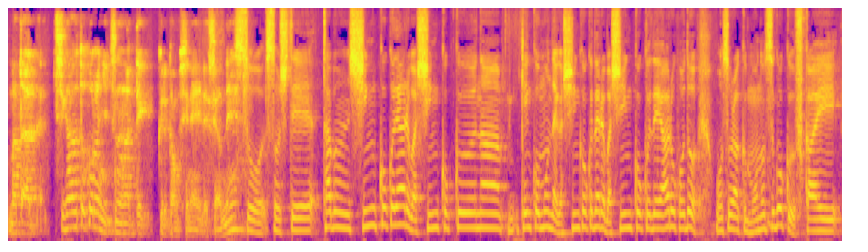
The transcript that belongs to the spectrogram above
また違うところにつながってくるかもしれないですよね。そう。そして、多分深刻であれば深刻な、健康問題が深刻であれば深刻であるほど、おそらくものすごく深い、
